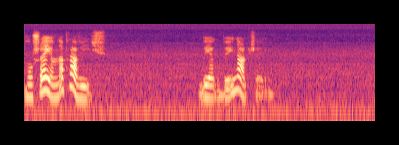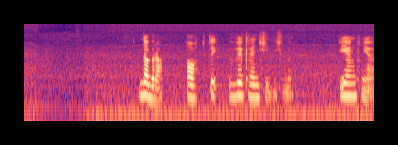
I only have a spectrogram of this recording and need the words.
Muszę ją naprawić. By jakby inaczej. Dobra. O, tutaj wykręciliśmy. Pięknie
